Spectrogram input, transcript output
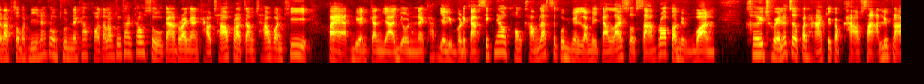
กรับสวัสดีนักลงทุนนะครับ ขอต้อนรับทุกท่านเข้าสู่การรายงานข่าวเช้าประจำเช้าวันที่ 8 เดือนกันยายนนะครับ อย่าลืมบริการสิกแนลทองคำและสกุลเงินเรามีการไลฟ์สด 3 รอบต่อ 1 วัน เคยเทรดแล้วเจอปัญหาเกี่ยวกับข่าวสารหรือเปล่า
